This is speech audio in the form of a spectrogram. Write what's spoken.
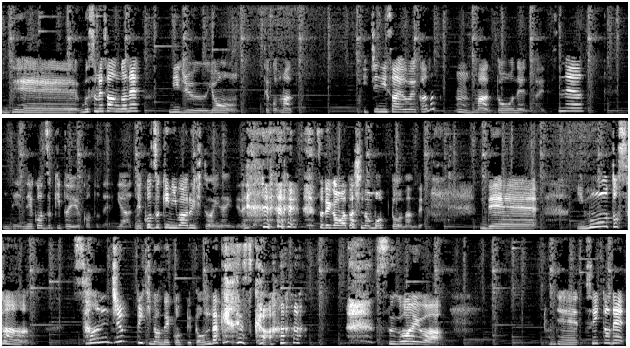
で、娘さんがね、24ってこと、まあ、1、2歳上かな？うん、まあ、同年代ですね。で、猫好きということで。いや、猫好きに悪い人はいないんでね。それが私のモットーなんで。で、妹さん、30匹の猫ってどんだけですか？すごいわ。で、ツイートで、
